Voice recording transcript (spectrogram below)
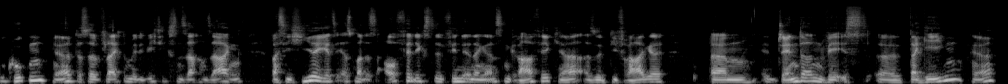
Und zugucken, ja, dass wir vielleicht nochmal die wichtigsten Sachen sagen. Was ich hier jetzt erstmal das Auffälligste finde in der ganzen Grafik, ja, also die Frage ähm, Gendern, wer ist äh, dagegen, ja,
